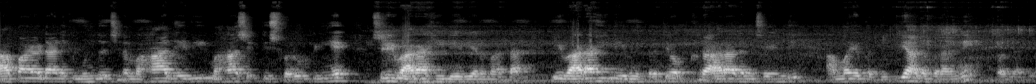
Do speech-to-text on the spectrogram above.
కాపాడడానికి ముందొచ్చిన మహాదేవి మహాశక్తి స్వరూపిణియే శ్రీ వారాహీదేవి అనమాట ఈ వారాహీదేవిని ప్రతి ఒక్కరూ ఆరాధన చేయండి. అమ్మ యొక్క దివ్య అనుగ్రహాన్ని పొందండి.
